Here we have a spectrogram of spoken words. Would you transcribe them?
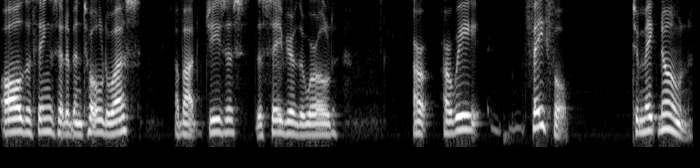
all the things that have been told to us about Jesus, the Savior of the world? Are, are we faithful to make known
